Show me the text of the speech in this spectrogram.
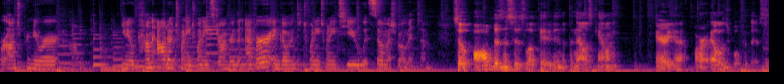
or entrepreneur, um, you know, come out of 2020 stronger than ever and go into 2022 with so much momentum. So all businesses located in the Pinellas County area are eligible for this.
